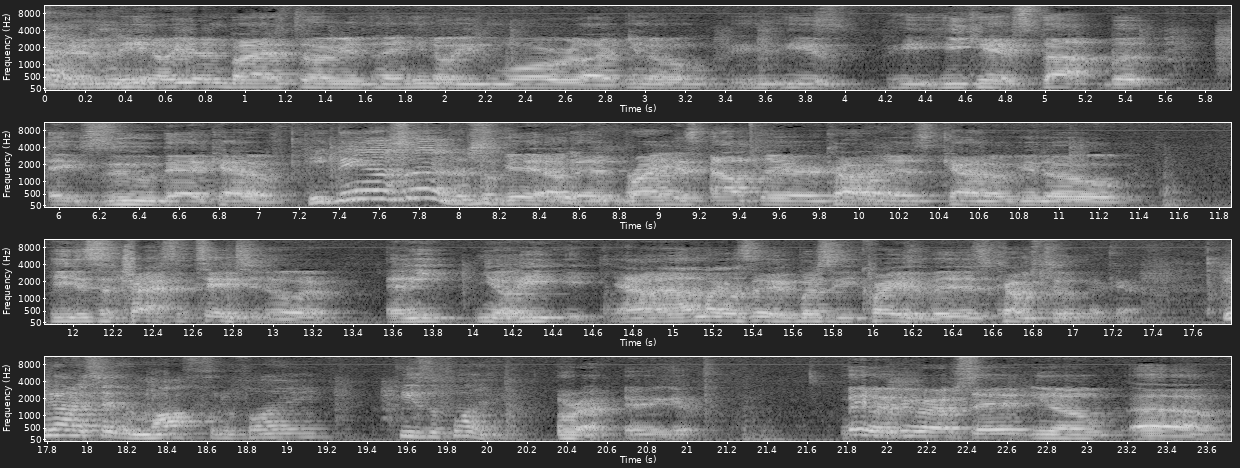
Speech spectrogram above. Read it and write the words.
on him. You know, he doesn't buy his tongue or anything. You know, he's more like you know he, he's he, he can't stop but exude that kind of He Deion Sanders. yeah, that brightness out there, confidence, kind of, you know, he just attracts attention or whatever. And he, you know, he, he- I- I'm not gonna say as much as he's crazy, but it just comes to him that kind of. You know how they say the moth to the flame? He's the flame. Right, there you go. But anyway, people are upset, you know, um,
